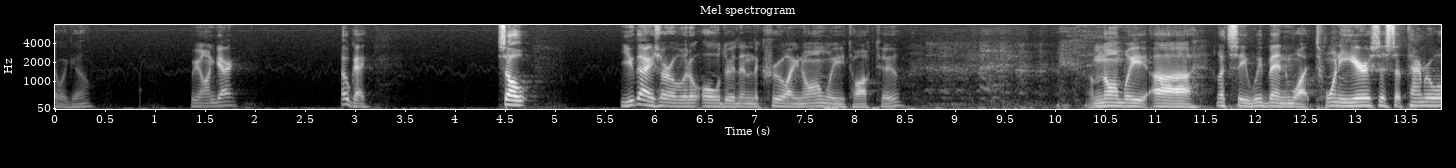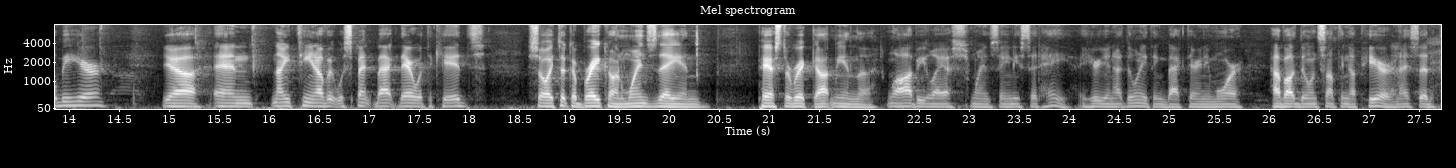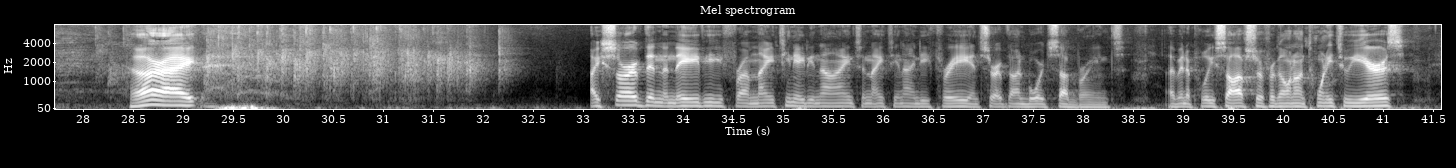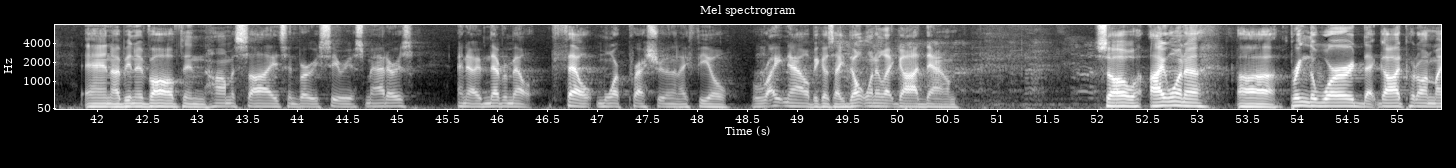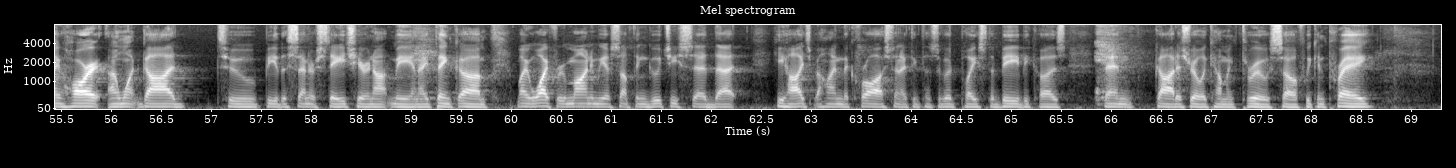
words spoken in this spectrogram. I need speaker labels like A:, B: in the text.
A: There we go. We on, Gary? Okay. So, you guys are a little older than the crew I normally talk to. I'm normally, uh, let's see, we've been, what, 20 years this September we'll be here? Yeah, and 19 of it was spent back there with the kids. So I took a break on Wednesday, and Pastor Rick got me in the lobby last Wednesday, and he said, Hey, I hear you're not doing anything back there anymore. How about doing something up here? And I said, All right. I served in the Navy from 1989 to 1993 and served on board submarines. I've been a police officer for going on 22 years, and I've been involved in homicides and very serious matters, and I've never melt, felt more pressure than I feel right now because I don't want to let God down. So I want to uh, bring the word that God put on my heart. I want God to be the center stage here, not me. And I think um, my wife reminded me of something Gucci said that he hides behind the cross. And I think that's a good place to be because then God is really coming through. So if we can pray,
